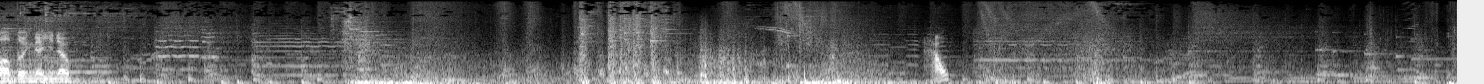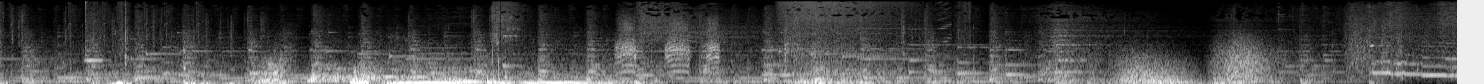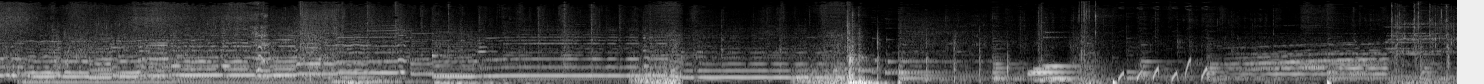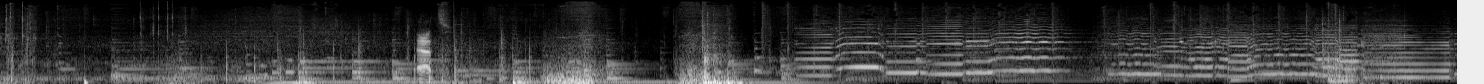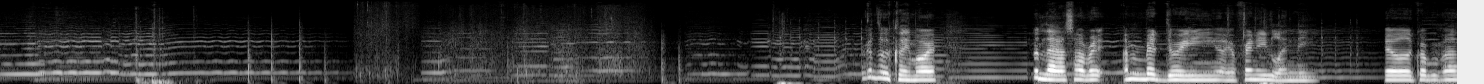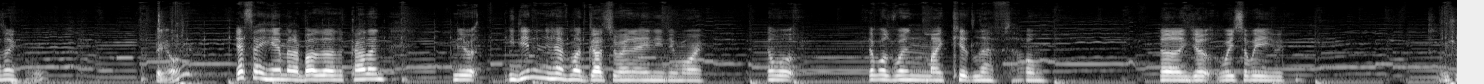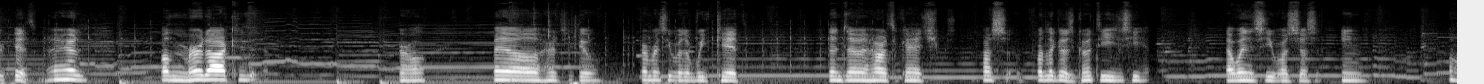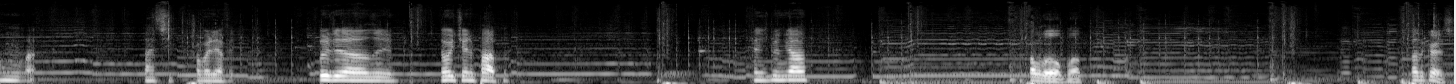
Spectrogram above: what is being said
Love doing that, you know. At. Welcome to the Claymore. Good last, I'm Red, I'm Red Dory, your friendly Lenny. My thing. Hey, oh? Yes, I am, and I bought the Colin. He didn't have much guts to run anything more. And well, that was when my kid left home. Uh, waste away. Where's your kid? I heard called Murdoch. Girl, I'll hurt you. Remember, she was a weak kid. Then uh, hard to catch. Was for like as good she that when she was just a teen. Oh my. Glad she of it. Put uh, the Deutsche and Papa. Anything else? Probably a little pup. Play the Chris.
